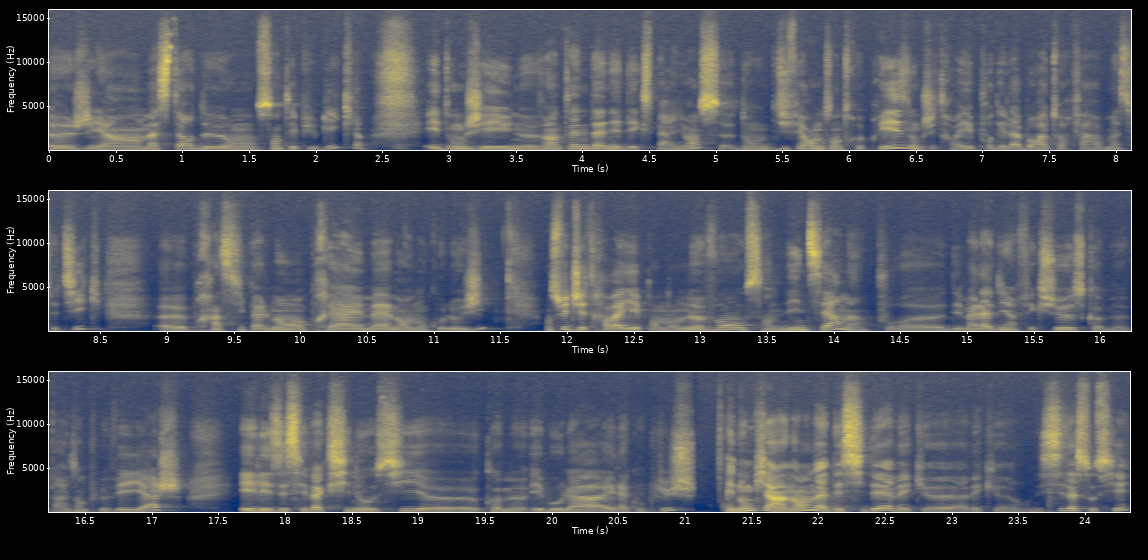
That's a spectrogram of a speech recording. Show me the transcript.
euh, j'ai un master 2 en santé publique et donc j'ai une vingtaine d'années d'expérience dans différentes entreprises. Donc j'ai travaillé pour des laboratoires pharmaceutiques, euh, principalement en pré-AMM, en oncologie. Ensuite, j'ai travaillé pendant 9 ans au sein de l'INSERM pour euh, des maladies infectieuses comme par exemple le VIH et les essais vaccinaux aussi comme Ebola et la coqueluche. Et donc, il y a un an, on a décidé avec, euh, avec euh, on est six associés,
